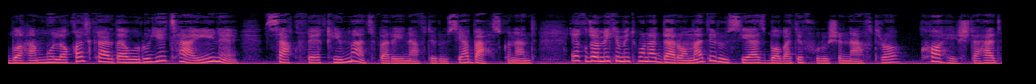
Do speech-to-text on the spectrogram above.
با هم ملاقات کرده و روی تعیین سقف قیمت برای نفت روسیه بحث کنند. اقدامی که می‌تواند درآمد روسیه از بابت فروش نفت را کاهش دهد.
